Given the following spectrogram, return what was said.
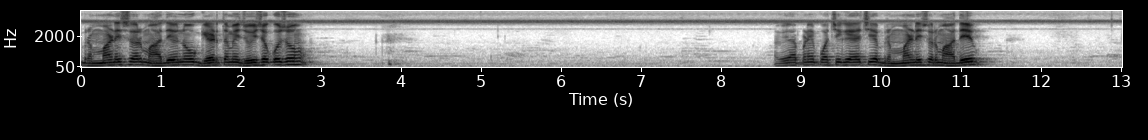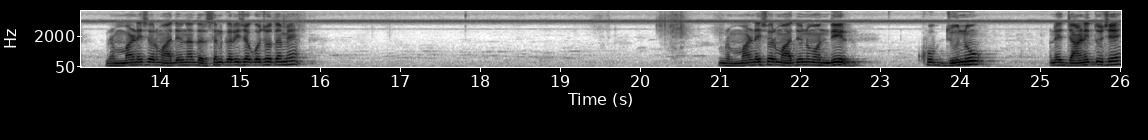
બ્રહ્માંડેશ્વર મહાદેવનો ગેટ તમે જોઈ શકો છો. હવે આપણે પહોંચી ગયા છીએ બ્રહ્માંડેશ્વર મહાદેવ. બ્રહ્માંડેશ્વર મહાદેવના દર્શન કરી શકો છો તમે. બ્રહ્માંડેશ્વર મહાદેવનું મંદિર ખૂબ જૂનું અને જાણીતું છે.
